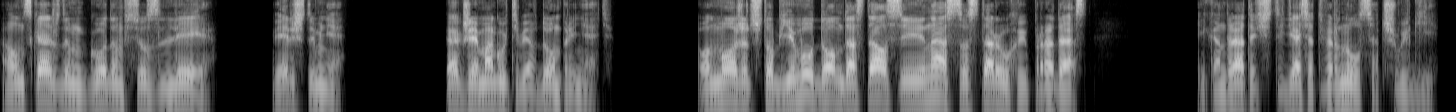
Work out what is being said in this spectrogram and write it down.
а он с каждым годом все злее. Веришь ты мне? Как же я могу тебя в дом принять? Он может, чтоб ему дом достался и нас со старухой продаст. И Кондратыч, стыдясь, отвернулся от Шульги.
